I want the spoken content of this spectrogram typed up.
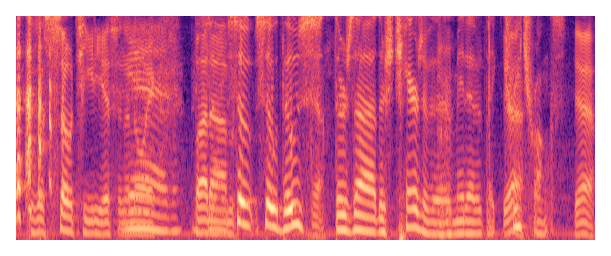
because it's so tedious and Yeah, annoying. the- But um, so, so those Yeah. Mm-hmm. there's uh there's chairs over there made out of like Yeah. tree trunks. yeah.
